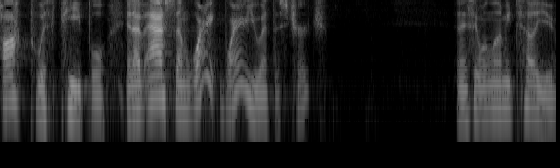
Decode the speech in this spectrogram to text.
talked with people and I've asked them, why, why are you at this church? And they say, well, let me tell you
